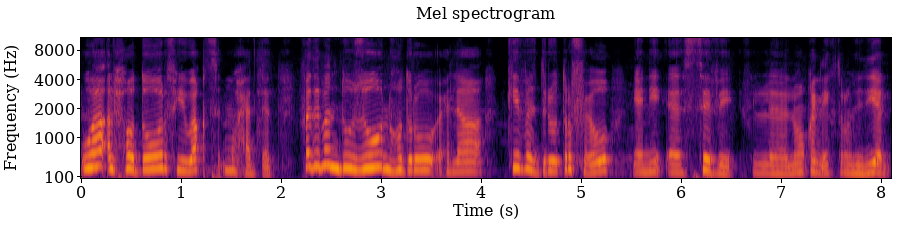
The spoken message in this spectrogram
والحضور في وقت محدد. فدابا ندوزو نهضروا على كيف تديروا ترفعوا يعني السي في في الموقع الإلكتروني ديال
